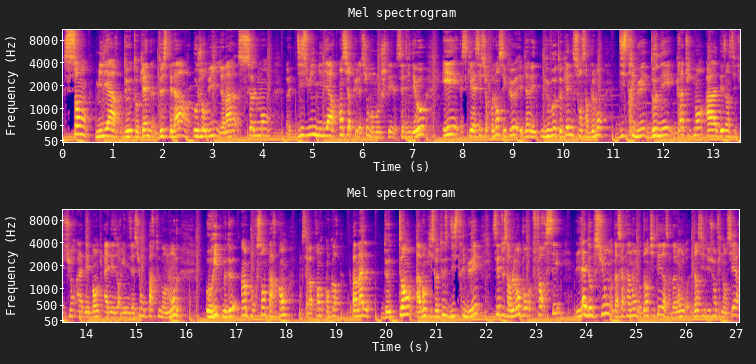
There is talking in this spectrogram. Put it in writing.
100 milliards de tokens de Stellar. Aujourd'hui, il y en a seulement 18 milliards en circulation au moment où je fais cette vidéo. Et ce qui est assez surprenant, c'est que eh les nouveaux tokens sont simplement distribués, donnés gratuitement à des institutions, à des banques, à des organisations partout dans le monde au rythme de 1% par an. Donc ça va prendre encore pas mal de temps avant qu'ils soient tous distribués. C'est tout simplement pour forcer l'adoption d'un certain nombre d'entités, d'un certain nombre d'institutions financières.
